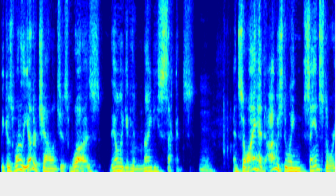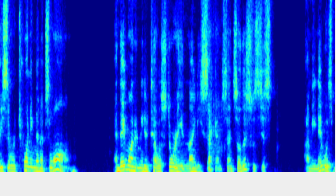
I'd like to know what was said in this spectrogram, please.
because one of the other challenges was they only give you 90 seconds. Mm. And so I had I was doing sand stories that were 20 minutes long, and they wanted me to tell a story in 90 seconds. And so this was just, I mean, it was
